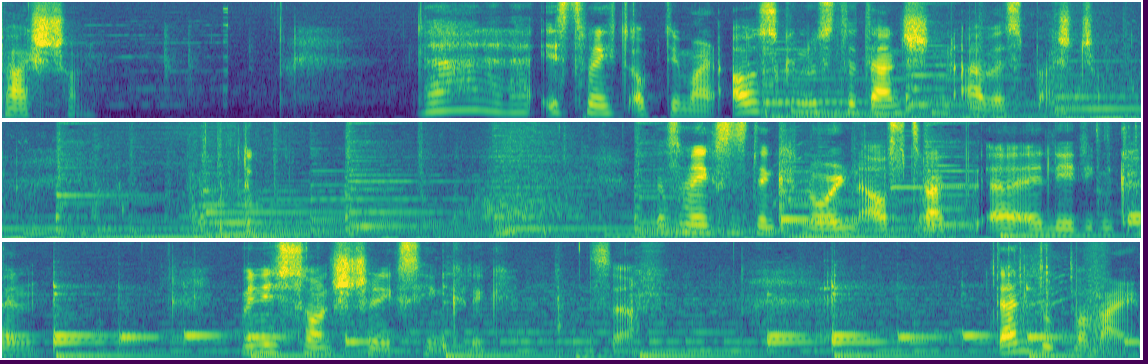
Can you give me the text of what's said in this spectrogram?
Passt schon. La, la, la. Ist zwar nicht optimal ausgenutzt, der Dungeon, aber es passt schon. Dass wir wenigstens den Knollenauftrag äh, erledigen können. Wenn ich sonst schon nichts hinkriege. So. Dann tun wir mal.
